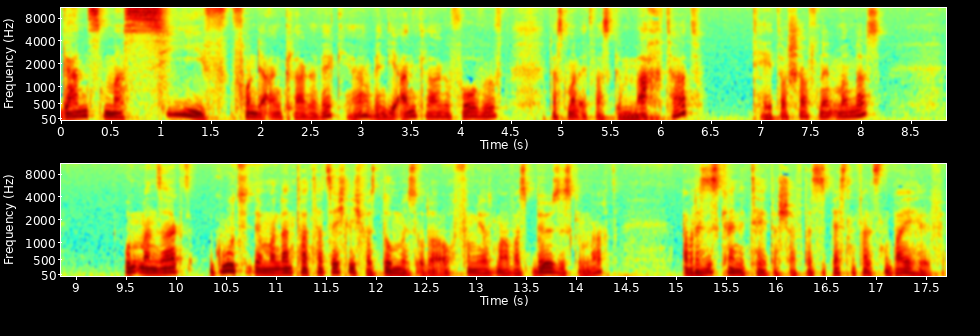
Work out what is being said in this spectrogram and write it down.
ganz massiv von der Anklage weg. Ja? Wenn die Anklage vorwirft, dass man etwas gemacht hat, Täterschaft nennt man das, und man sagt, gut, der Mandant hat tatsächlich was Dummes oder auch von mir aus mal was Böses gemacht, aber das ist keine Täterschaft, das ist bestenfalls eine Beihilfe.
